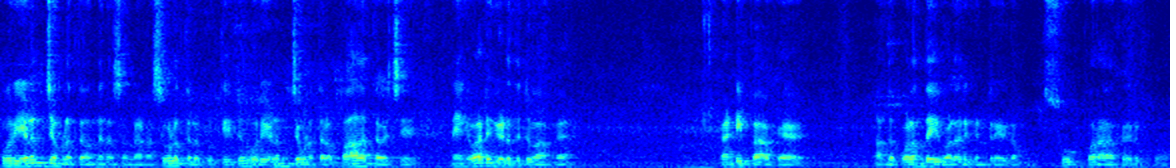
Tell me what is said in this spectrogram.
ஒரு எலுமிச்சம்பளத்தை வந்து என்ன சொல்கிறான்னா சூளத்தில் குத்திட்டு ஒரு எலுமிச்சம்பளத்தில் பாதத்தை வச்சு நீங்கள் வாட்டுக்கு எடுத்துகிட்டு வாங்க. கண்டிப்பாக அந்த குழந்தை வளர்கின்ற இடம் சூப்பராக இருக்கும்.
